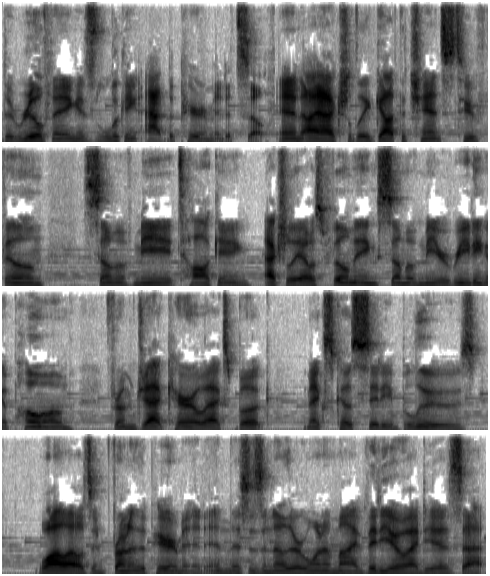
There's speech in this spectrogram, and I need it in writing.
the real thing is looking at the pyramid itself. And I actually got the chance to film some of me talking. Actually, I was filming some of me reading a poem from Jack Kerouac's book, Mexico City Blues, while I was in front of the pyramid. And this is another one of my video ideas that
